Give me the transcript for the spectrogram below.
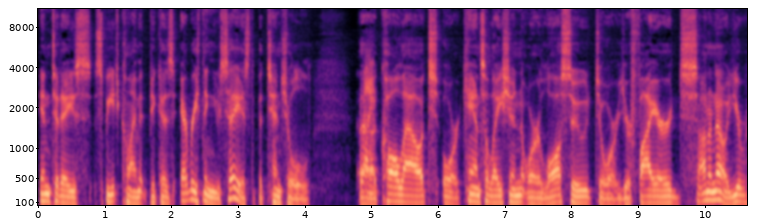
in today's speech climate because everything you say is the potential uh, Right. call out or cancellation or lawsuit or you're fired. I don't know. You're,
